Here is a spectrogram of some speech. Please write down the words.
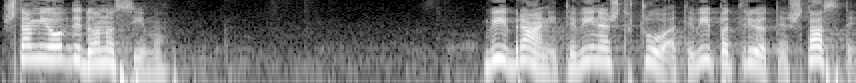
Šta mi ovdje donosimo? Vi branite, vi nešto čuvate, vi patriote. Šta ste?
